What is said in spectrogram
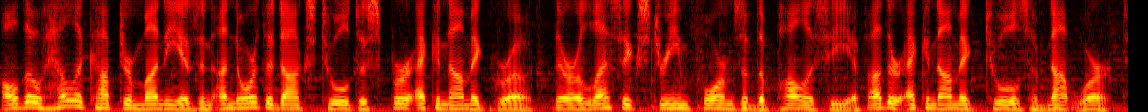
Although helicopter money is an unorthodox tool to spur economic growth, there are less extreme forms of the policy if other economic tools have not worked.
